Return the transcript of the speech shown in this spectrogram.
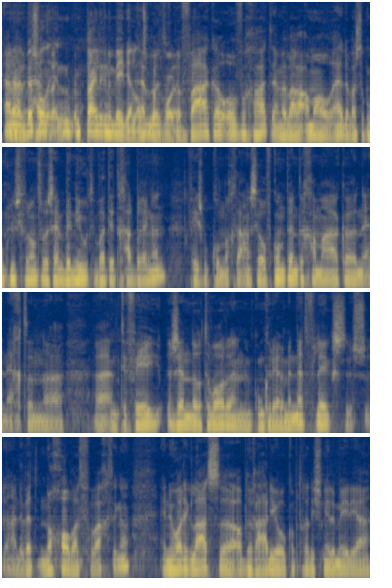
Ja, ja, nou, best wel hebben we- een, een pijler in de medialandschap hebben we het worden. er vaker over gehad. En we waren allemaal, hè, dat was de conclusie van ons, we zijn benieuwd wat dit gaat brengen. Facebook kondigde aan zelf content te gaan maken en echt een, eh, eh, een tv-zender te worden en concurreren met Netflix. Dus nou, er werd nogal wat verwachtingen. En nu hoorde ik laatst eh, op de radio, ook op traditionele media,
